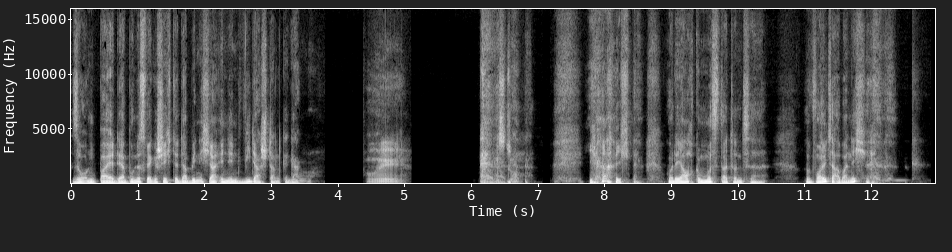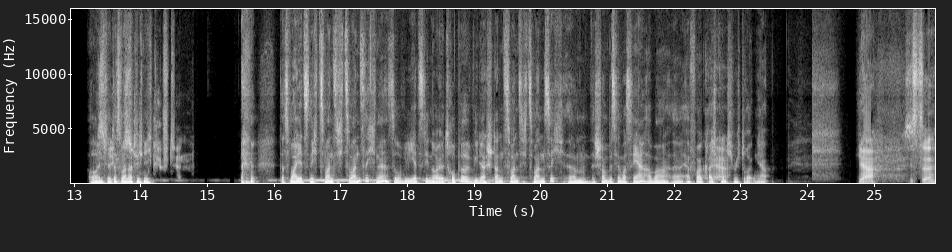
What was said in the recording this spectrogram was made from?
So, und bei der Bundeswehrgeschichte, da bin ich ja in den Widerstand gegangen. Ui. Bist du. Ja, ich wurde ja auch gemustert und äh, wollte aber nicht. Und Deswegen das war natürlich nicht, das war jetzt nicht 2020, ne? So wie jetzt die neue Truppe, Widerstand 2020. Ähm, ist schon ein bisschen was her, aber äh, erfolgreich Ja. konnte ich mich drücken, ja. Ja, siehst du?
